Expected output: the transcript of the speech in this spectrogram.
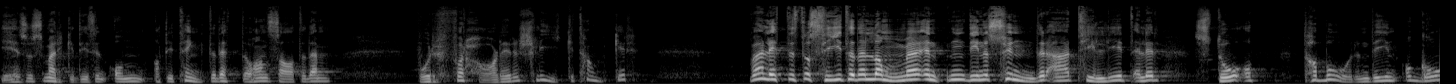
Jesus merket i sin ånd at de tenkte dette, og han sa til dem, 'Hvorfor har dere slike tanker?' Hva er lettest å si til den lamme, enten dine synder er tilgitt, eller stå opp, ta båren din og gå?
